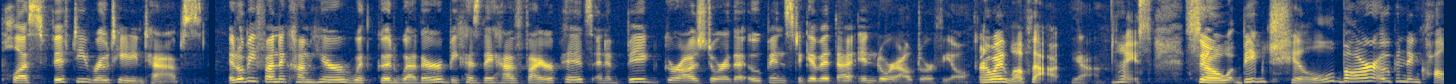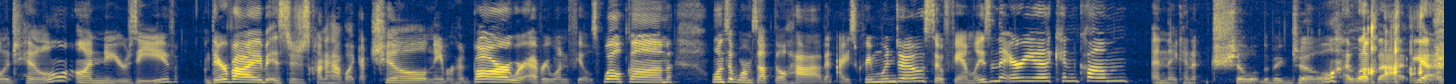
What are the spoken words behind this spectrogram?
plus 50 rotating taps. It'll be fun to come here with good weather because they have fire pits and a big garage door that opens to give it that indoor outdoor feel. Oh, I love that. Yeah. Nice. So, Big Chill Bar opened in College Hill on New Year's Eve. Their vibe is to just kind of have like a chill neighborhood bar where everyone feels welcome. Once it warms up, they'll have an ice cream window so families in the area can come and they can chill at the Big Chill. I love that. Yes.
